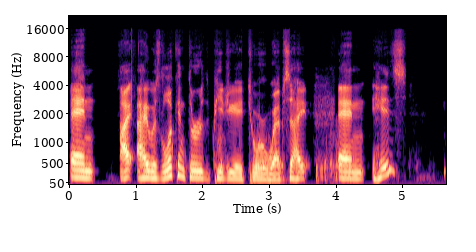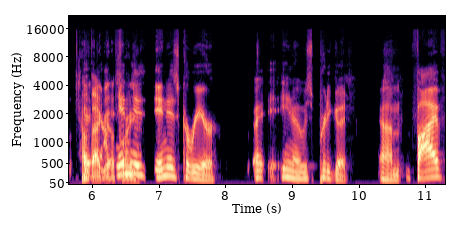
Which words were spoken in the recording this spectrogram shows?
and I I was looking through the PGA Tour website, and his how'd that go in his you? in his career, uh, you know, it was pretty good. Um, five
